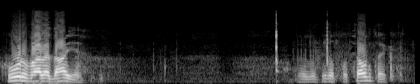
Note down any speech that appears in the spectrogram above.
Kurwa, ale daje. To dopiero początek.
